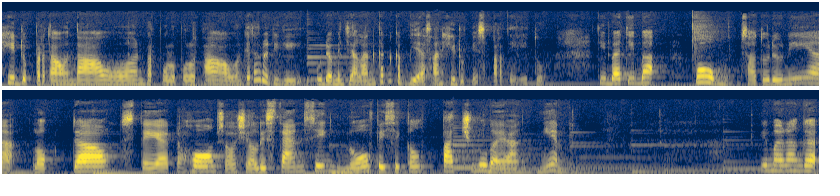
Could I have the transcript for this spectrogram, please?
hidup bertahun-tahun, berpuluh-puluh tahun, kita udah di, udah menjalankan kebiasaan hidupnya seperti itu. Tiba-tiba boom, satu dunia, lockdown, stay at home, social distancing, no physical touch, lu bayangin. Gimana nggak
